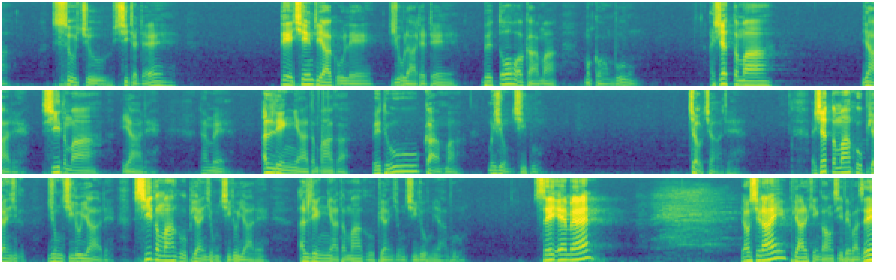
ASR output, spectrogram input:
စူကျူရှိတတ်တယ်တေချင်းတရားကိုလည်း ယူလာတတ်တယ်ဘယ်တော့အကမှမကောင်းဘူးအယက်သမားရတယ်ရှိသမားရတယ်ဒါပေမဲ့အလင်ညာသမားကဘယ်သူကမှမယုံကြည်ဘူးကြောက်ကြတယ်အရက်သမားကိုပြန်ယုံကြည်လို့ရတယ်စီးသမားကိုပြန်ယုံကြည်လို့ရတယ်အလင်ညာသမားကိုပြန်ယုံကြည်လို့မရဘူး say amen ရောက်စီတိုင်းဖျားခင်ကောင်းစီပေးပါစေ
